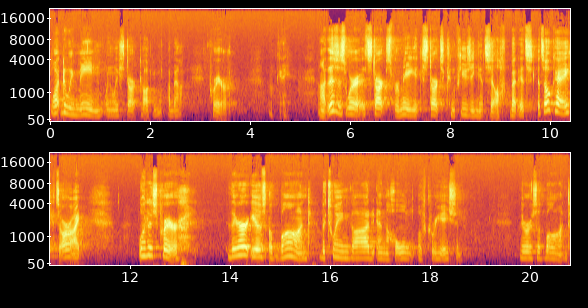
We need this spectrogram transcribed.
What do we mean when we start talking about prayer? Okay. Uh, this is where it starts for me. It starts confusing itself, but it's, it's okay. It's all right. What is prayer? There is a bond between God and the whole of creation. There is a bond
